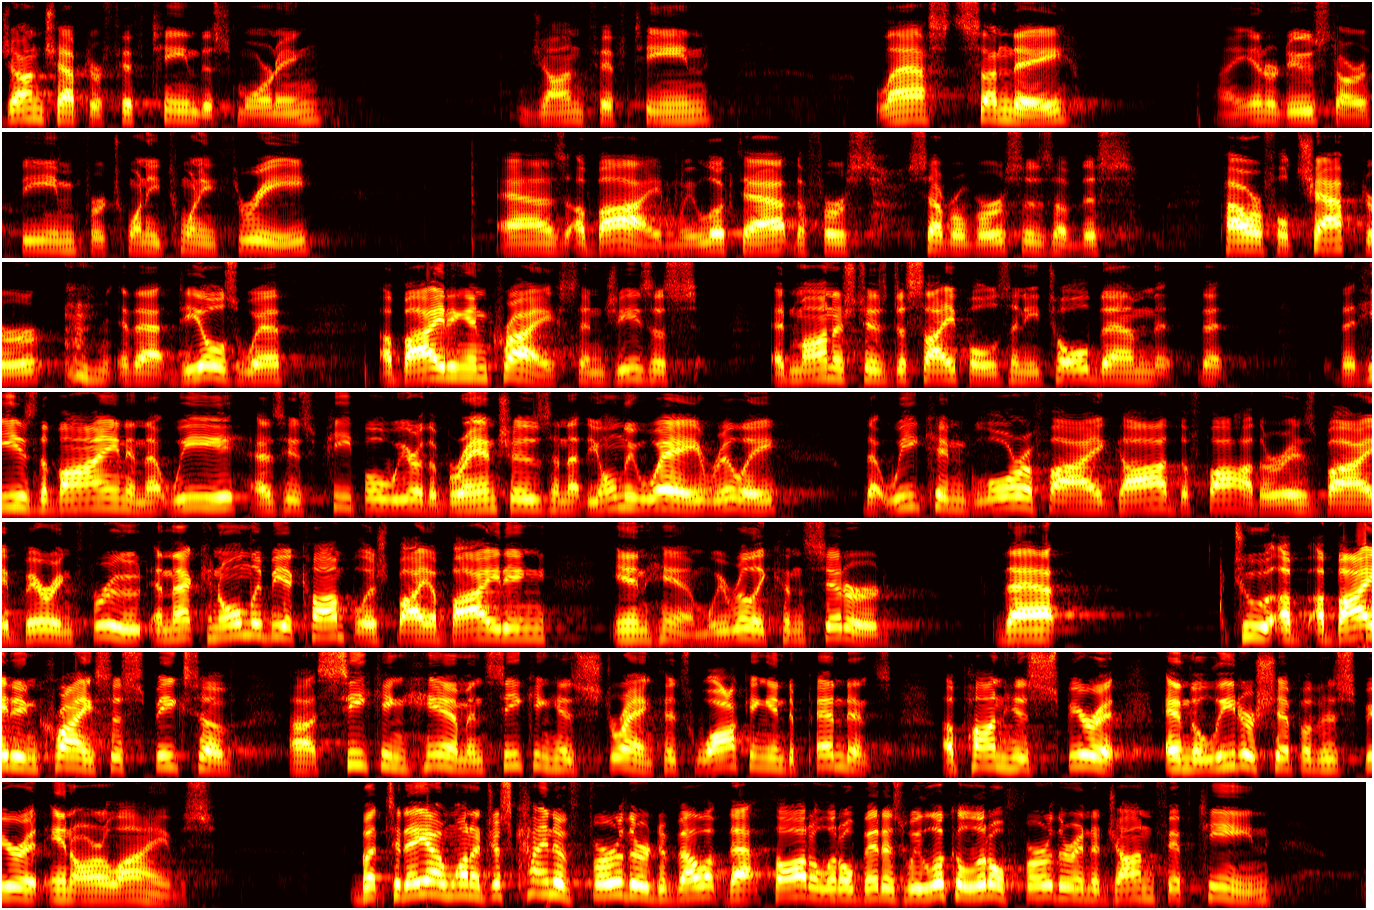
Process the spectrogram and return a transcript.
John chapter 15 this morning. John 15. Last Sunday, I introduced our theme for 2023 as Abide. And We looked at the first several verses of this powerful chapter that deals with abiding in Christ. And Jesus admonished his disciples and he told them that, that that He is the vine and that we, as His people, we are the branches, and that the only way, really, that we can glorify God the Father is by bearing fruit, and that can only be accomplished by abiding in Him. We really considered that to ab- abide in Christ, this speaks of uh, seeking Him and seeking His strength. It's walking in dependence upon His Spirit and the leadership of His Spirit in our lives. But today I want to just kind of further develop that thought a little bit as we look a little further into John 15,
